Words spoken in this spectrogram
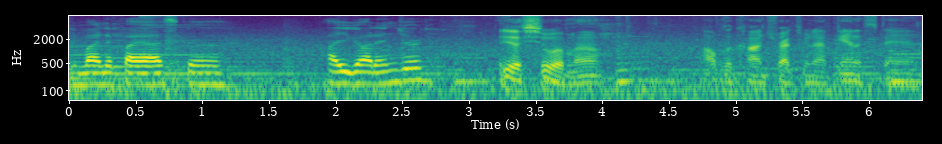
You mind if I ask uh, how you got injured? Yeah, sure, man. I was a contractor in Afghanistan.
